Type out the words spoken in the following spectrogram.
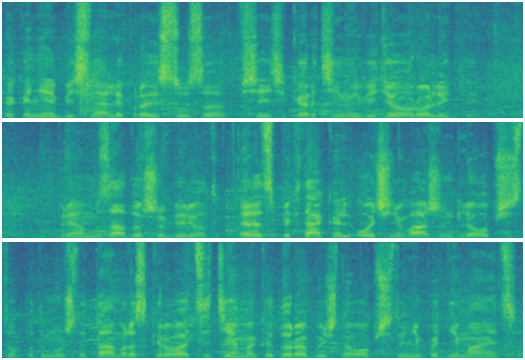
как они объясняли про Иисуса, все эти картины, видеоролики прям за душу берет. Этот спектакль очень важен для общества, потому что там раскрываются темы, которые обычно в обществе не поднимаются.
